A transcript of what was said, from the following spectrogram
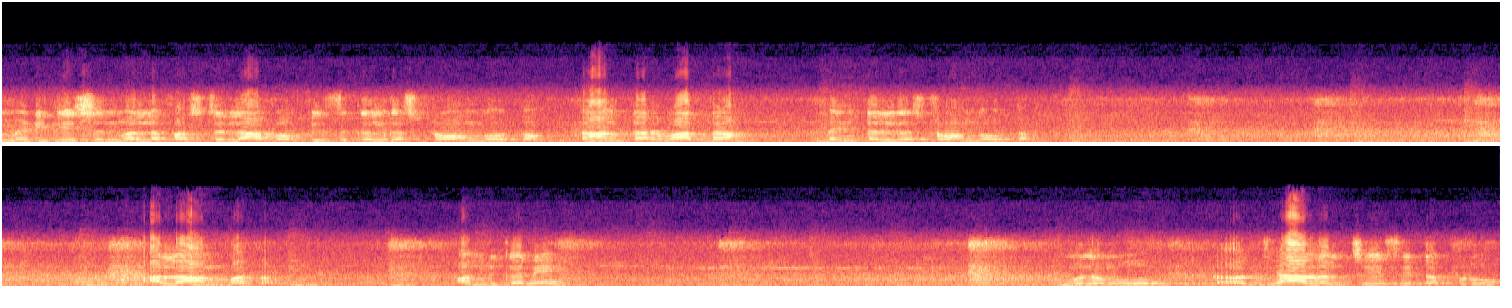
మెడిటేషన్ వల్ల ఫస్ట్ లాభం ఫిజికల్గా స్ట్రాంగ్ అవుతాం. దాని తర్వాత మెంటల్గా స్ట్రాంగ్ అవుతాం. అలా అన్నమాట. అందుకనే మనము ధ్యానం చేసేటప్పుడు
